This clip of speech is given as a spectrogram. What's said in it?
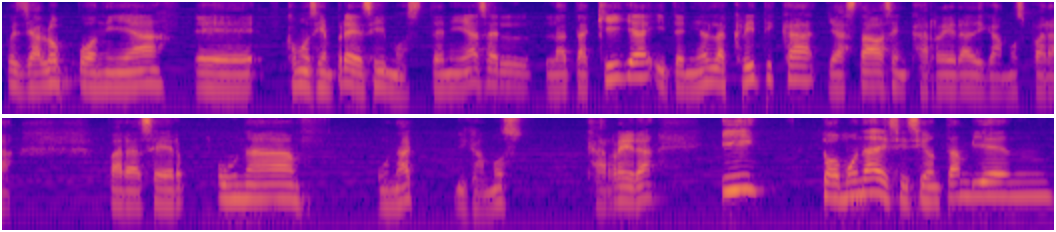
pues ya lo ponía, eh, como siempre decimos, tenías la taquilla y tenías la crítica, ya estabas en carrera, digamos, para, para hacer una, una, digamos, carrera. Y toma una decisión también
